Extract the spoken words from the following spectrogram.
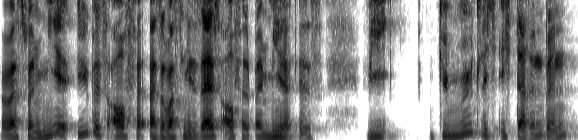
Weil was bei mir übelst auffällt, also was mir selbst auffällt bei mir ist, wie gemütlich ich darin bin,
